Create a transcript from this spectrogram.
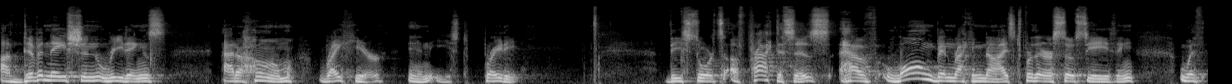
of divination readings at a home right here in East Brady. These sorts of practices have long been recognized for their associating with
